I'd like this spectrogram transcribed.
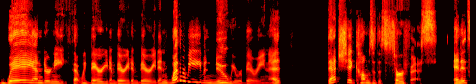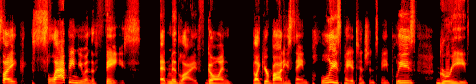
way underneath that we buried and buried and buried, and whether we even knew we were burying it, that shit comes to the surface. And it's like slapping you in the face at midlife, going like your body's saying, please pay attention to me. Please grieve.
